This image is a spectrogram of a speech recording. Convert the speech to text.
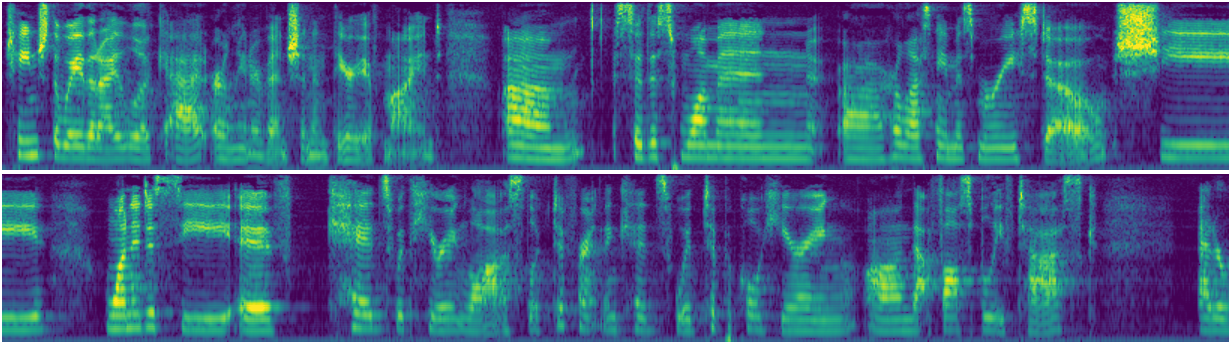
changed the way that I look at early intervention and theory of mind. Um, so, this woman, uh, her last name is Meristo, she wanted to see if kids with hearing loss look different than kids with typical hearing on that false belief task at a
